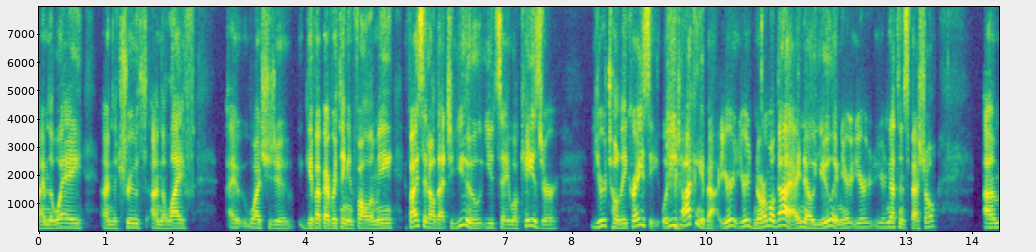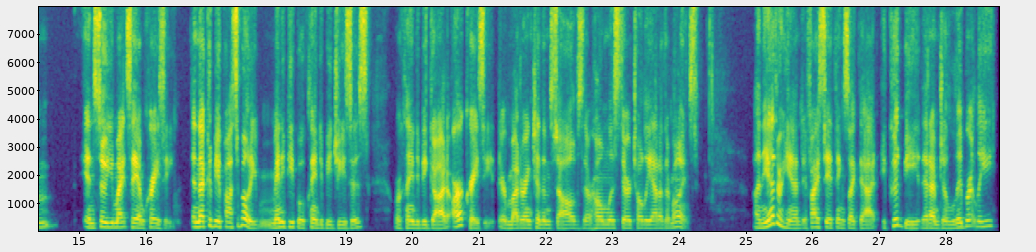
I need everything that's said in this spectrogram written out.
I'm the way, I'm the truth, I'm the life. I want you to give up everything and follow me. If I said all that to you, you'd say, well, Kaczor, you're totally crazy. What are you talking about? You're you're a normal guy. I know you, and you're you're you're nothing special. Um, and so you might say I'm crazy, and that could be a possibility. Many people who claim to be Jesus or claim to be God are crazy. They're muttering to themselves, they're homeless, they're totally out of their minds. On the other hand, if I say things like that, it could be that I'm deliberately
